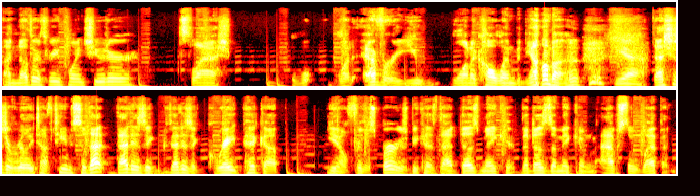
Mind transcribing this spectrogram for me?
another three point shooter slash whatever you want to call Wembanyama. Yeah. That's just a really tough team. So that that is a that is a great pickup, you know, for the Spurs because that does make it that does make him an absolute weapon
